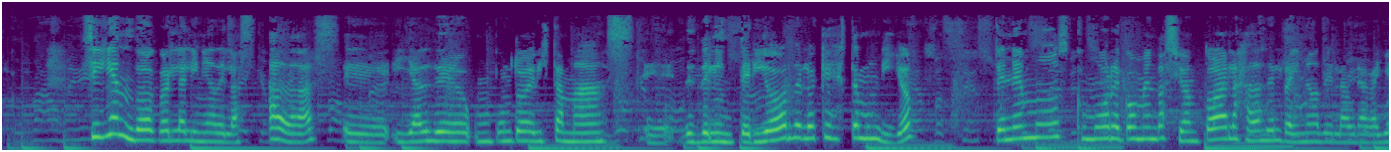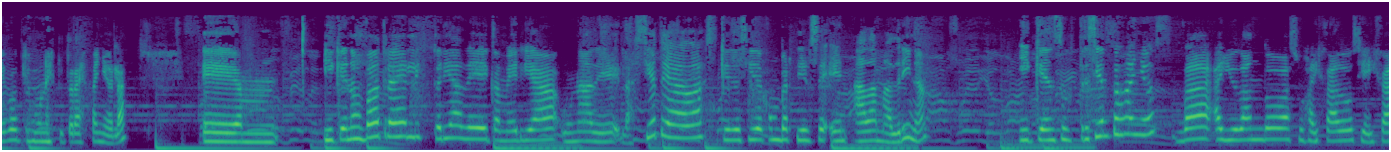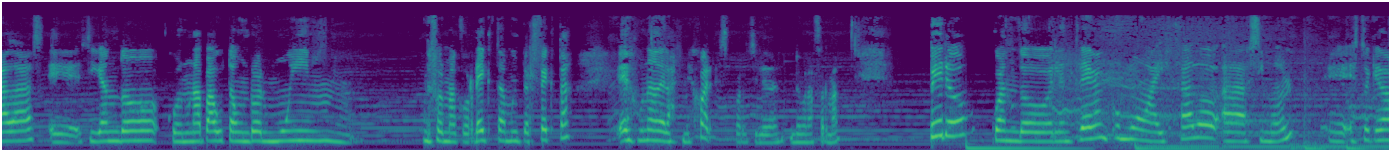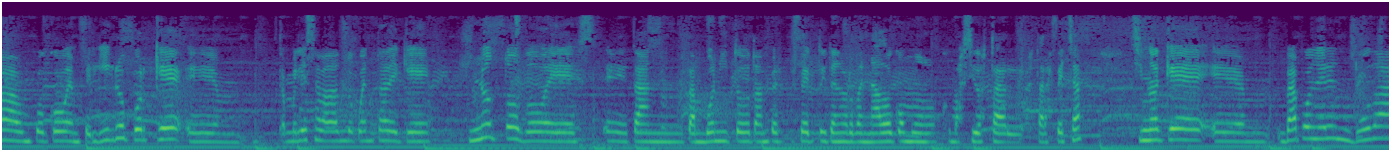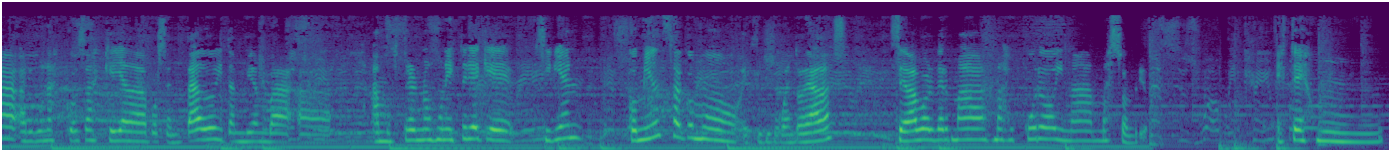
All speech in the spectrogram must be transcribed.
Siguiendo con la línea de las hadas, eh, y ya desde un punto de vista más eh, desde el interior de lo que es este mundillo, tenemos como recomendación todas las hadas del reino de Laura Gallego, que es una escritora española, eh, y que nos va a traer la historia de Camelia, una de las siete hadas que decide convertirse en hada madrina y que en sus 300 años va ayudando a sus ahijados y ahijadas, eh, siguiendo con una pauta, un rol muy mm, de forma correcta, muy perfecta, es una de las mejores, por decirlo de, una forma. Pero cuando le entregan como ahijado a Simón, eh, esto queda un poco en peligro porque eh, Camelia se va dando cuenta de que no todo es eh, tan, tan bonito, tan perfecto y tan ordenado como, como ha sido hasta, hasta la fecha, sino que eh, va a poner en duda algunas cosas que ella daba por sentado y también va a, mostrarnos una historia que, si bien comienza como el típico cuento de hadas, se va a volver más, más oscuro y más, más sombrío. Este es un,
